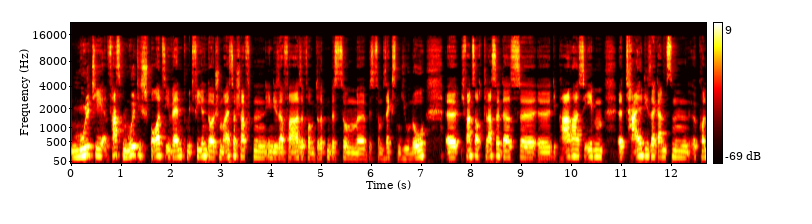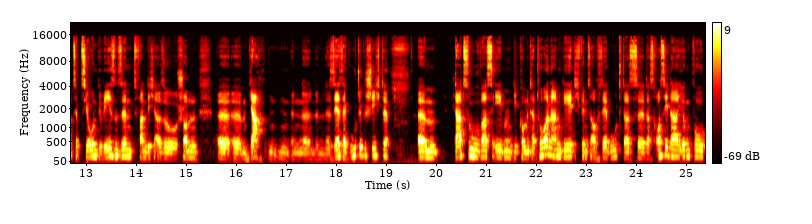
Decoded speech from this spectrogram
Multi, fast ein Multisports-Event mit vielen deutschen Meisterschaften in dieser Phase vom 3. bis zum, äh, bis zum 6. Juni. Äh, ich fand es auch klasse, dass äh, die Paras eben äh, Teil dieser ganzen äh, Konzeption gewesen sind. Fand ich also schon, äh, ähm, ja, eine sehr, sehr gute Geschichte. Ähm, Dazu, was eben die Kommentatoren angeht, ich finde es auch sehr gut, dass, äh, dass Rossi da irgendwo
